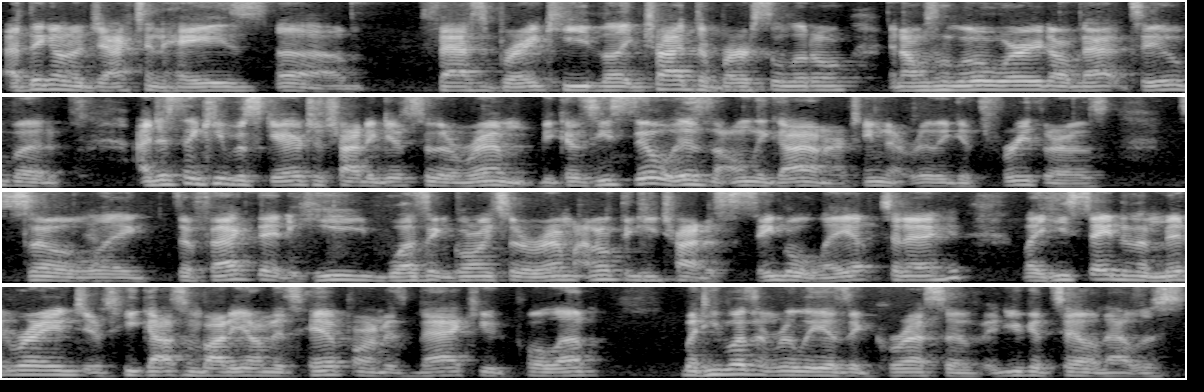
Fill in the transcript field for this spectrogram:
I think on a Jaxson Hayes um, fast break, he like tried to burst a little, and I was a little worried on that too. But I just think he was scared to try to get to the rim because he still is the only guy on our team that really gets free throws. So yeah. like the fact that he wasn't going to the rim, I don't think he tried a single layup today. Like he stayed in the mid range. If he got somebody on his hip or on his back, he'd pull up. But he wasn't really as aggressive, and you could tell that was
